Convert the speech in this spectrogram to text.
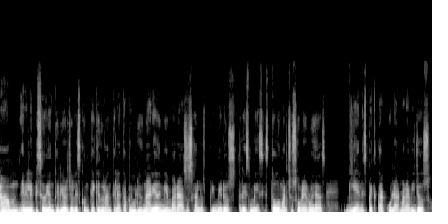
en el episodio anterior yo les conté que durante la etapa embrionaria de mi embarazo, o sea, los primeros tres meses, todo marchó sobre ruedas, bien espectacular, maravilloso.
